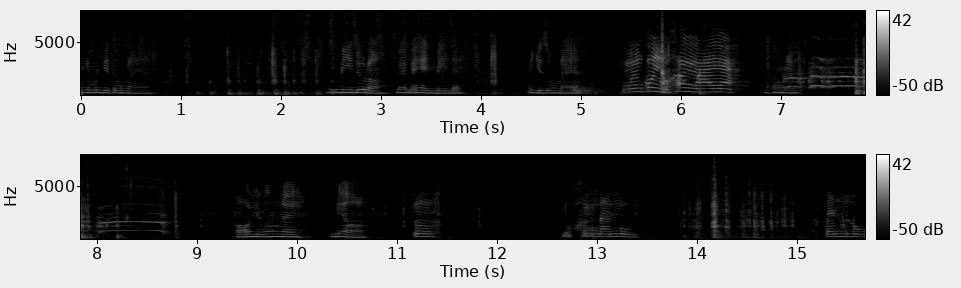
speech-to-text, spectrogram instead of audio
นี่มันอยู่ตรงไหนอะมันมีด้วยเหรอแม่ไม่เห็นมีเลย มันอยู่ตรงไหนอะมันก็อยู่ข้างในไงอยู่ข้างในอ๋ออยู่ข้างในนี่เหรอเอออยู่ข้างในหนูนเป็นรู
